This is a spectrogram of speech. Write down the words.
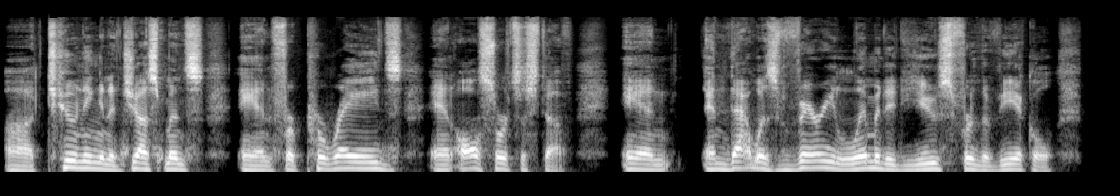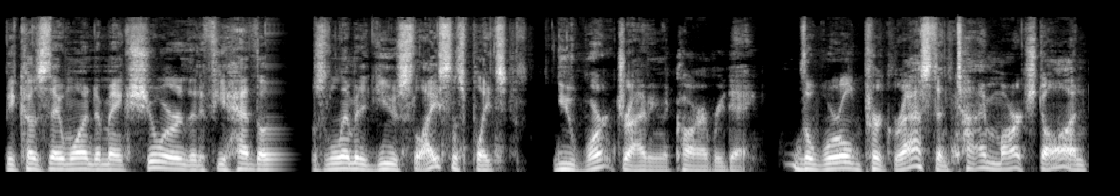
uh, tuning and adjustments, and for parades and all sorts of stuff. And and that was very limited use for the vehicle because they wanted to make sure that if you had those limited use license plates, you weren't driving the car every day. The world progressed and time marched on.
